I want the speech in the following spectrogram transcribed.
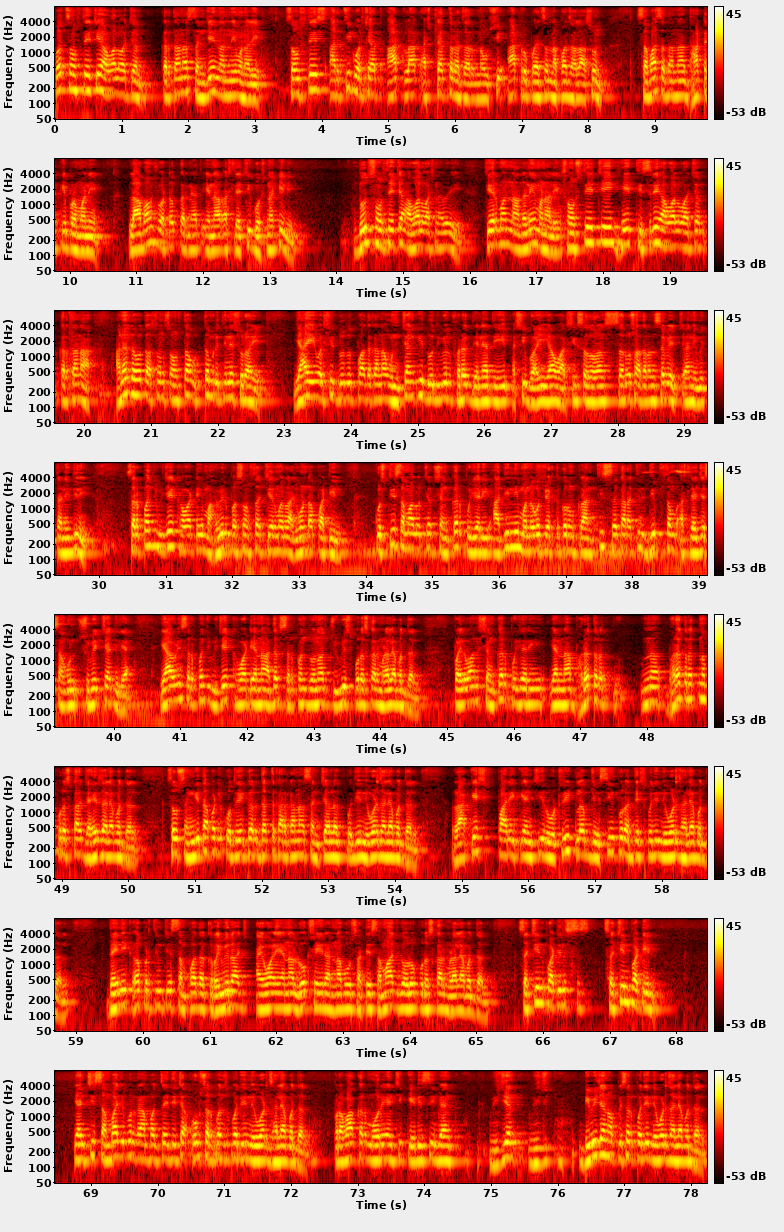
पतसंस्थेचे अहवाल वाचन करताना संजय नांदणे म्हणाले संस्थेस आर्थिक वर्षात आठ लाख अठ्याहत्तर हजार नऊशे आठ रुपयाचा नफा झाला असून सभासदांना दहा टक्केप्रमाणे लाभांश वाटप करण्यात येणार असल्याची घोषणा केली. दूध संस्थेच्या अहवाल वाचनावेळी चेअरमन नांदणे म्हणाले संस्थेचे हे तिसरे अहवाल वाचन करताना आनंद होत असून संस्था उत्तम रीतीने सुरू आहे. याही वर्षी दूध उत्पादकांना उंचांकी दूध बिल फरक देण्यात येईल अशी ग्वाही या वार्षिक सर्वसाधारण सभेच्या निमित्ताने दिली. सरपंच विजय खवाटे महावीर पतसंस्था चेअरमन राजगोंडा पाटील कुस्ती समालोचक शंकर पुजारी आदींनी मनोगत व्यक्त करून क्रांती सहकारातील दीपस्तंभ असल्याचे सांगून शुभेच्छा दिल्या. यावेळी सरपंच विजय खवाटे यांना आदर्श सरपंच दोन हजार चोवीस पुरस्कार मिळाल्याबद्दल. पैलवान शंकर पुजारी यांना भरतरत्न भरतरत्न पुरस्कार जाहीर झाल्याबद्दल. सौ संगीता पाटील कोथळीकर दत्त कारखाना संचालकपदी निवड झाल्याबद्दल. राकेश पारिक यांची रोटरी क्लब जयसिंगपूर अध्यक्षपदी निवड झाल्याबद्दल. दैनिक अप्रतिमचे संपादक रविराज ऐवाळे यांना लोकशाहीर अण्णाभाऊ साठे समाज गौरव पुरस्कार मिळाल्याबद्दल सचिन पाटील सचिन पाटील यांची संभाजीपूर ग्रामपंचायतीच्या उपसरपंचपदी निवड झाल्याबद्दल प्रभाकर मोरे यांची K D C bank vision व्हिज division ऑफिसरपदी निवड झाल्याबद्दल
